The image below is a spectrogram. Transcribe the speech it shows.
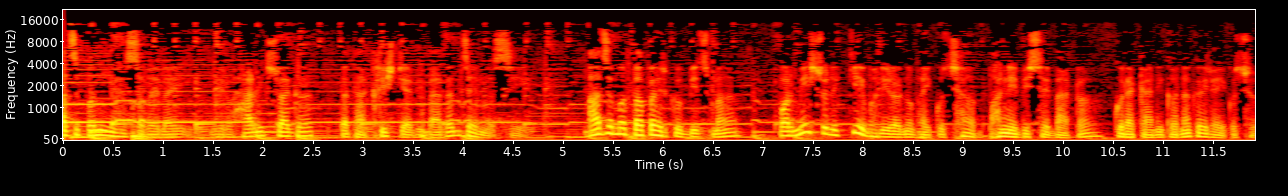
आज पनि यहाँ सबैलाई मेरो हार्दिक स्वागत तथा ख्रिस्टी अभिवादन जय मसी आज म तपाईँहरूको बीचमा परमेश्वरले के भनिरहनु भएको छ भन्ने विषयबाट कुराकानी गर्न गइरहेको छु।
